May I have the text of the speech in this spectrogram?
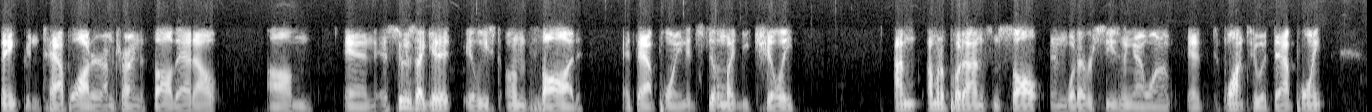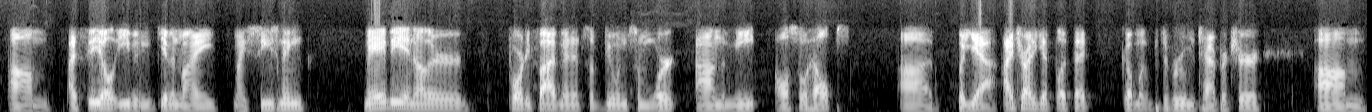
sink and tap water. I'm trying to thaw that out. Um, and as soon as I get it at least unthawed at that point, it still might be chilly. I'm, I'm going to put on some salt and whatever seasoning I want to, want to at that point. Um, I feel even given my, my seasoning, maybe another 45 minutes of doing some work on the meat also helps. Uh, but yeah, I try to get let that go up to room temperature. Um,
